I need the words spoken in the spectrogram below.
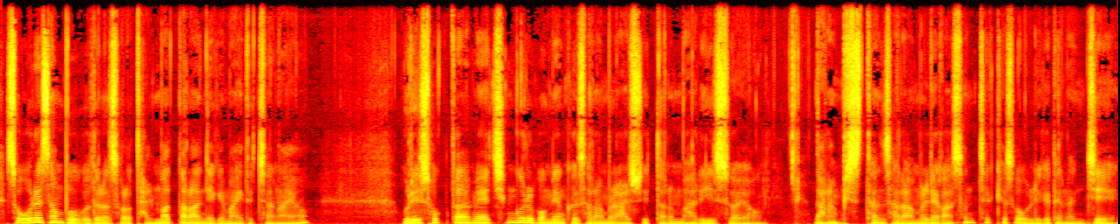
그래서 오래 산 부부들은 서로 닮았다라는 얘기 많이 듣잖아요. 우리 속담에 친구를 보면 그 사람을 알 수 있다는 말이 있어요. 나랑 비슷한 사람을 내가 선택해서 올리게 되는지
